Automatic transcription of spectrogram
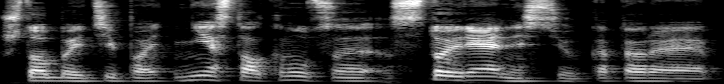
чтобы, типа, не столкнуться с той реальностью, которая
